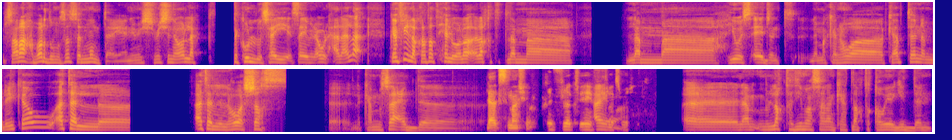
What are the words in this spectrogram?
بصراحة برضو مسلسل ممتع يعني مش مش إني أقول لك كله سيء سيء من أول حلقة لا كان في لقطات حلوة لقطة لما لما US Agent لما كان هو كابتن أمريكا وقتل قتل اللي هو الشخص اللي كان مساعد لاك سماشر فلكس إيه أيوة. فلكس آه، اللقطة دي مثلا كانت لقطة قوية جدا.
